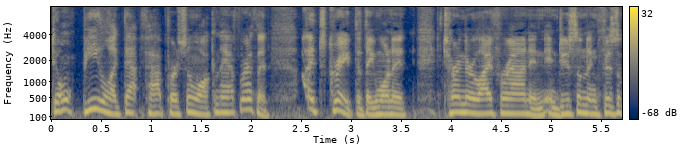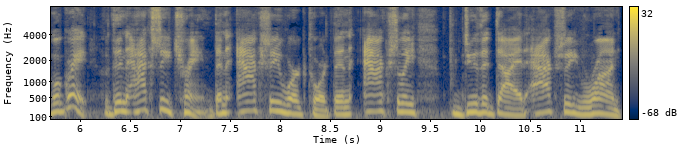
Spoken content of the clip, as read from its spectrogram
Don't be like that fat person walking the half marathon. It's great that they want to turn their life around and, and do something physical. Great. Then actually train. Then actually work toward. Then actually do the diet, actually run,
